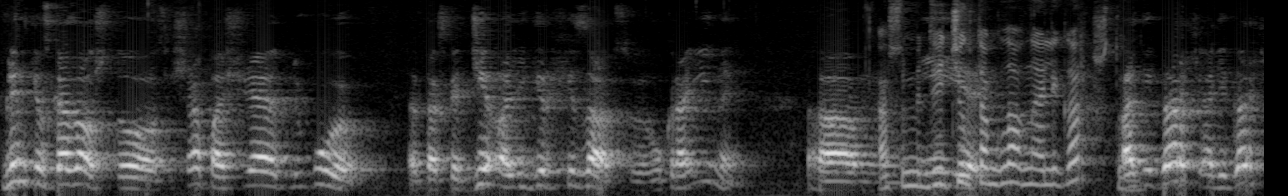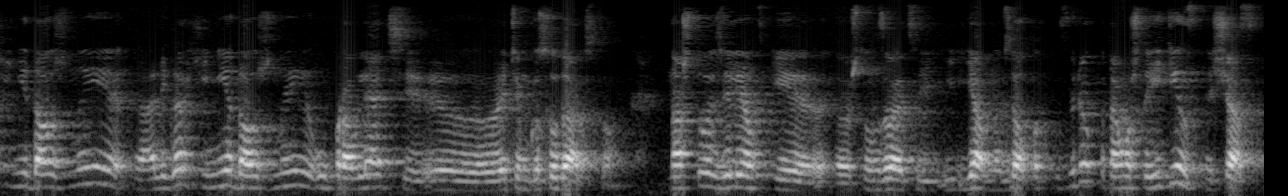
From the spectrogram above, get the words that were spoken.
Блинкин сказал, что США поощряют любую, так сказать, деолигархизацию Украины – а что, Медведчук и там главный олигарх, что ли? Олигархи, олигархи, не должны, олигархи не должны управлять э, этим государством. На что Зеленский, э, что называется, явно взял под козырек, потому что единственный сейчас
